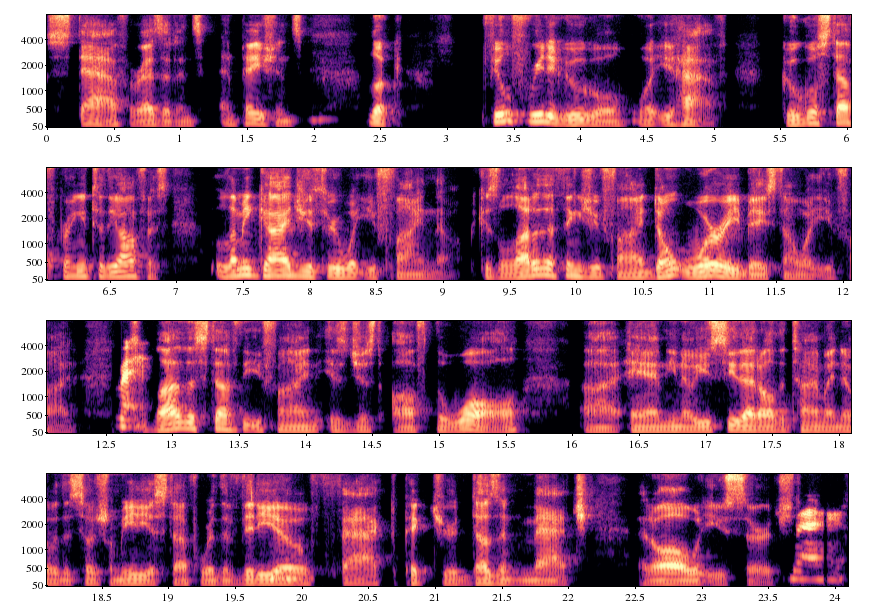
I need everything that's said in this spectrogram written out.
staff, residents, and patients, look, feel free to Google what you have, Google stuff, bring it to the office. Let me guide you through what you find though, because a lot of the things you find, don't worry based on what you find. Right. A lot of the stuff that you find is just off the wall. Uh, and you know, you see that all the time. I know with the social media stuff where the video, mm-hmm. fact, picture doesn't match at all what you searched. Right.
